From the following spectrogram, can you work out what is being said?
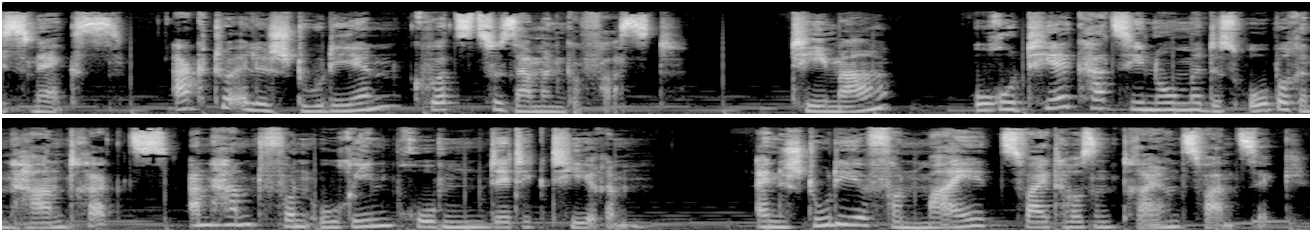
Snacks. Aktuelle Studien kurz zusammengefasst. Thema Urothelkarzinome des oberen Harntrakts anhand von Urinproben detektieren. Eine Studie von Mai 2023.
